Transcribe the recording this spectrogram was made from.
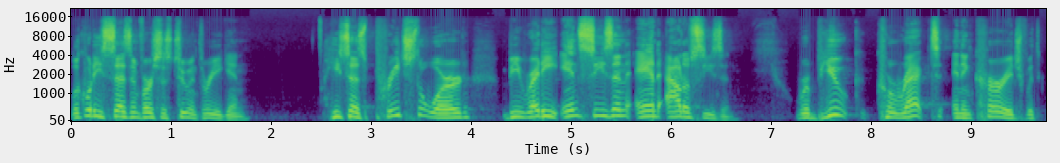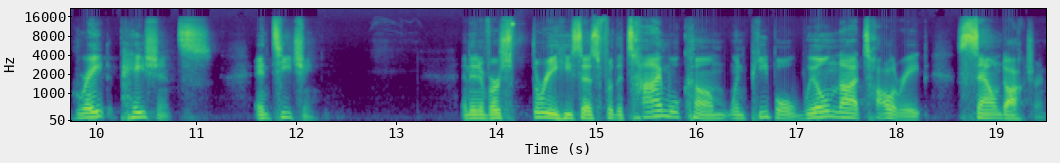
Look what he says in verses 2 and 3 again. He says, Preach the word, be ready in season and out of season. Rebuke, correct, and encourage with great patience and teaching. And then in verse 3, he says, For the time will come when people will not tolerate sound doctrine,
